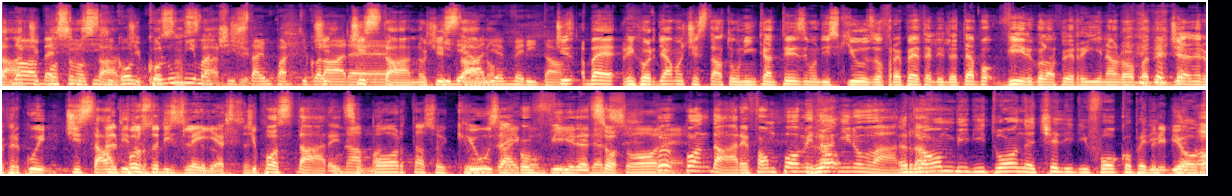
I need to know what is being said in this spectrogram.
starci, No, vabbè, possono sì, sì, starci, con- con possono Unima starci. ci sta in particolare Ci, ci stanno, ci stanno. e verità. Ci- beh, ricordiamoci c'è stato un incantesimo di schiuso fra i petali del tempo, virgola perrina, una roba del genere, per cui ci sta un Al titolo- posto di Slayers. Ci può stare, Una insomma. porta socchiusa ai confini del sole. Può, può andare, fa un po' metà Ro- anni 90. Rombi di tuono e cieli di fuoco per, Per i i Biocco.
